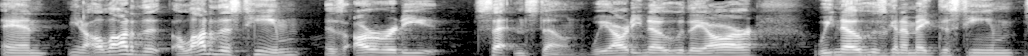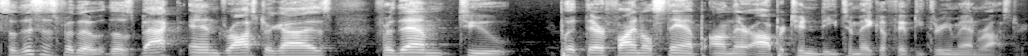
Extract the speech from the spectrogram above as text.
And you know, a lot of the a lot of this team is already set in stone. We already know who they are. We know who's going to make this team. So this is for the those back end roster guys for them to put their final stamp on their opportunity to make a 53 man roster.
